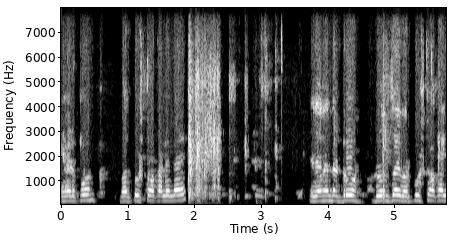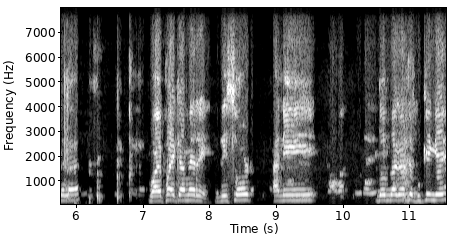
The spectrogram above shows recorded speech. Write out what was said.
हेडफोन भरपूर स्टॉक आलेला आहे. त्याच्यानंतर ड्रोन ड्रोनचा भरपूर स्टॉक आलेला आहे. वायफाय कॅमेरे रिसोर्ट आणि दोन जागांचे बुकिंग आहे.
